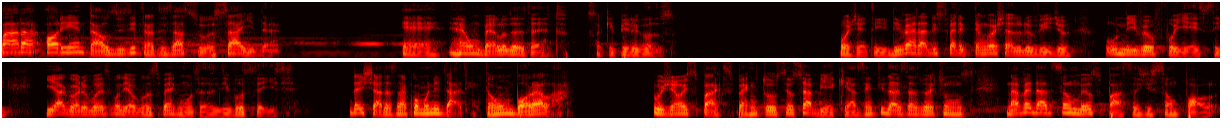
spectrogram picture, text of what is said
para orientar os visitantes à sua saída. É, é um belo deserto, só que perigoso. Bom, gente, de verdade espero que tenham gostado do vídeo. O nível foi esse. E agora eu vou responder algumas perguntas de vocês, deixadas na comunidade. Então, bora lá. O João Sparks perguntou se eu sabia que as entidades das Backrooms na verdade são meus passas de São Paulo.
